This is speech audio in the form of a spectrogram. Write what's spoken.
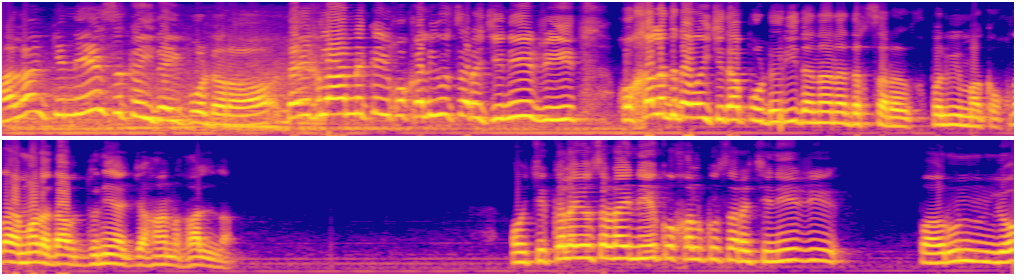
حالانکه نه څه کوي دی پوډر د اغلا نه کوي خو خلیو سره چینېږي خو خلک دا وایي چې دا پوډري ده نه نه د سره خپل وی مکه خدای مړه دا دنیا جهان غل ده او چې کله یو سړی نیکو خلکو سره چینېږي پرون یو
